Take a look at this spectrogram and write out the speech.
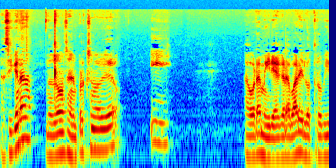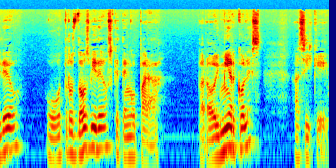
así que nada, nos vemos en el próximo video. Y ahora me iré a grabar el otro video. O otros dos videos que tengo para, para hoy miércoles. Así que.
